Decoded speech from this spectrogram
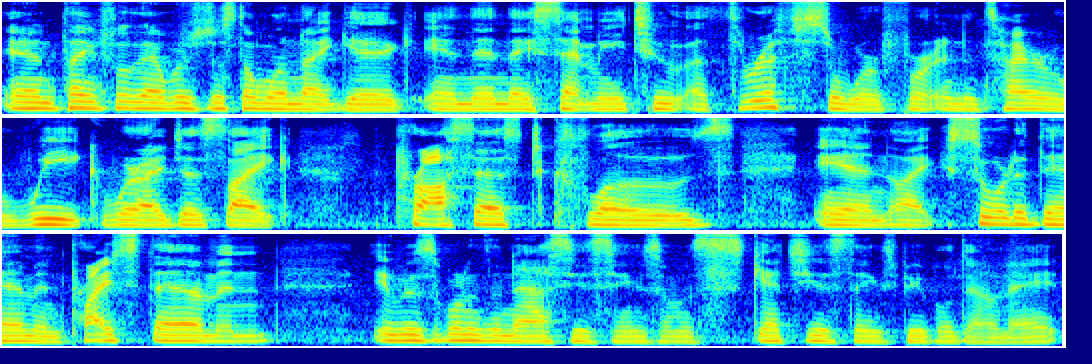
And thankfully, that was just a one night gig. And then they sent me to a thrift store for an entire week where I just like processed clothes and like sorted them and priced them. And it was one of the nastiest things, some of the sketchiest things people donate.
